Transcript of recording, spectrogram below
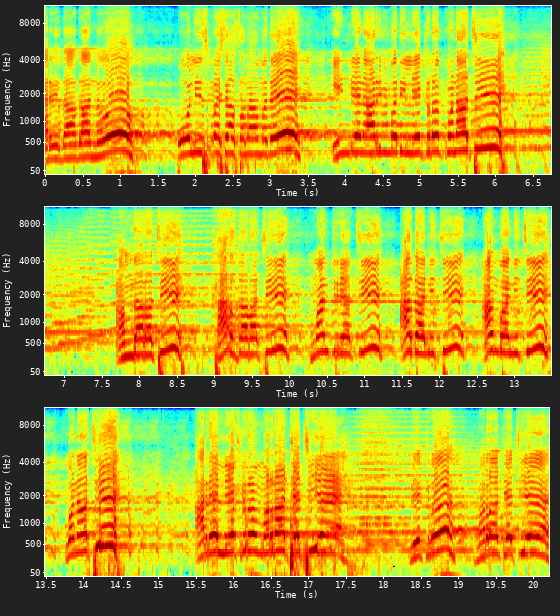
अरे दादा नो पोलीस प्रशासनामध्ये इंडियन आर्मी मधील लेकर कोणाची? आमदाराची खासदाराची मंत्र्याची अदानीची अंबानीची कोणाची? अरे लेकर मराठ्याची आहे. लेकर मराठ्याची आहे.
